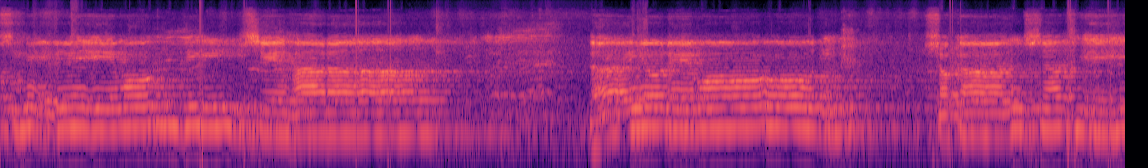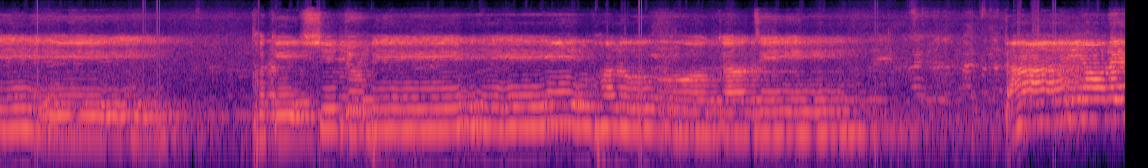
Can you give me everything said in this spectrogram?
হোসনের মন্দির হারা তাইরে মন সকাল সাথে থাকিস ডুবে ভালো কাজে। তাই ওরে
